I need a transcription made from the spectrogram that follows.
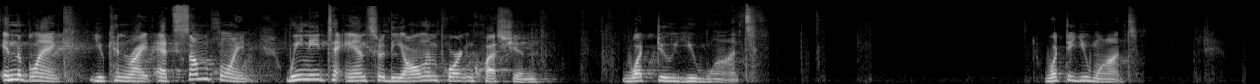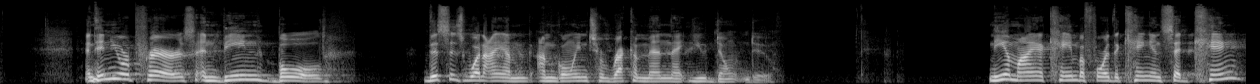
In the blank, you can write At some point, we need to answer the all important question What do you want? What do you want? And in your prayers and being bold, this is what I am I'm going to recommend that you don't do. Nehemiah came before the king and said, King,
